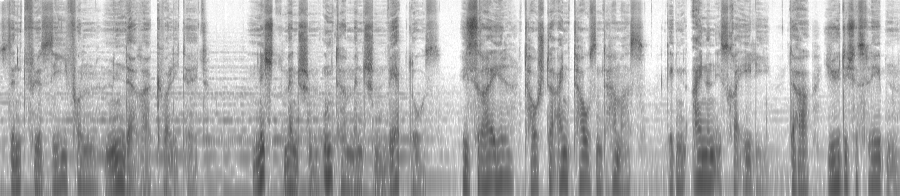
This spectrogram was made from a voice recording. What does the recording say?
sind für sie von minderer Qualität. Nichtmenschen unter Menschen wertlos. Israel tauschte 1000 Hamas gegen einen Israeli. Da jüdisches Leben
